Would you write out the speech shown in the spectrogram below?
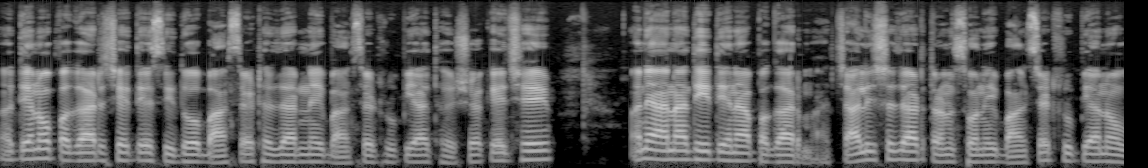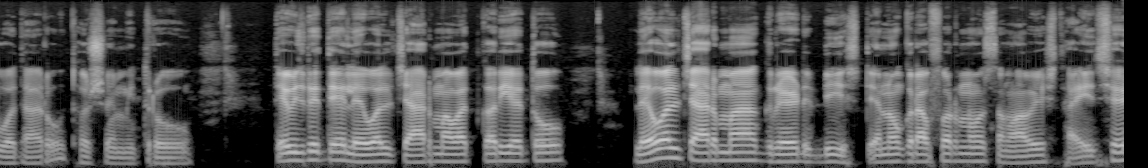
તેનો પગાર છે તે સીધો બાસઠ હજારને બાસઠ રૂપિયા થઈ શકે છે અને આનાથી તેના પગારમાં ચાલીસ હજાર ત્રણસો ને બાસઠ રૂપિયાનો વધારો થશે મિત્રો. તેવી જ રીતે લેવલ ચારમાં વાત કરીએ તો, લેવલ ચારમાં ગ્રેડ ડી સ્ટેનોગ્રાફરનો સમાવેશ થાય છે.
